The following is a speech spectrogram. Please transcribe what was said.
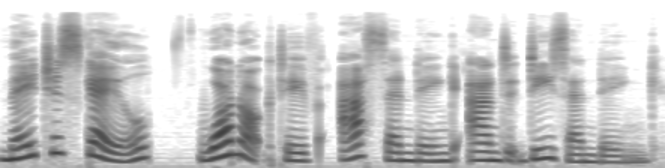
Major scale one octave ascending and descending.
